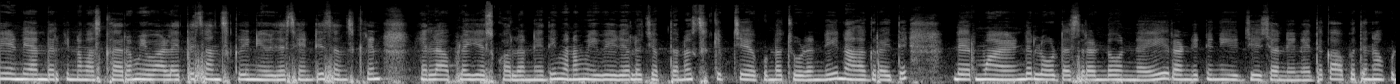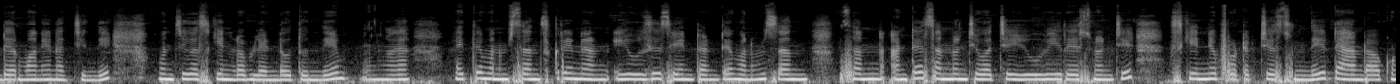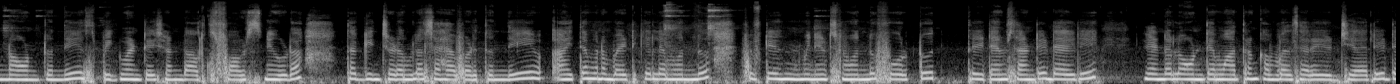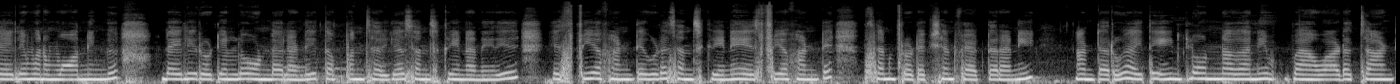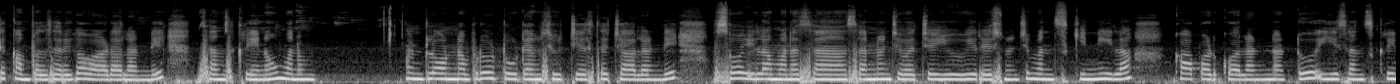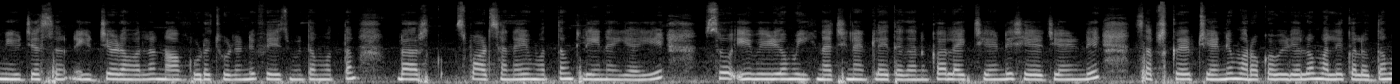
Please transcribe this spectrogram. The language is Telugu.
హాయ్ అండి అందరికీ నమస్కారం. ఇవాళ అయితే సన్ స్క్రీన్ యూజెస్ ఏంటి? సన్ స్క్రీన్ ఎలా అప్లై చేసుకోవాలనేది మనం ఈ వీడియోలో చెప్తాను. స్కిప్ చేయకుండా చూడండి. నా దగ్గర అయితే డెర్మా అండ్ లోటస్ రెండు ఉన్నాయి. రెండింటిని యూజ్ చేశాను నేనైతే. కాకపోతే నాకు డెర్మానే నచ్చింది. మంచిగా స్కిన్లో బ్లెండ్ అవుతుంది. అయితే మనం సన్ స్క్రీన్ యూజెస్ ఏంటంటే మనం సన్ సన్ అంటే సన్ నుంచి వచ్చే యూవీ రేస్ నుంచి స్కిన్ని ప్రొటెక్ట్ చేస్తుంది. ట్యాన్ రాకుండా ఉంటుంది. పిగ్మెంటేషన్ డార్క్ స్పాట్స్ని కూడా తగ్గించడంలో సహాయపడుతుంది. అయితే మనం బయటికి వెళ్ళే ముందు ఫిఫ్టీన్ మినిట్స్ ముందు ఫోర్ టు త్రీ టైమ్స్ అంటే డైలీ ఎండలో ఉంటే మాత్రం కంపల్సరీ యూజ్ చేయాలి. డైలీ మనం మార్నింగ్ డైలీ రొటీన్లో ఉండాలండి. తప్పనిసరిగా సన్ స్క్రీన్ అనేది ఎస్పీఎఫ్ అంటే కూడా సన్ స్క్రీనే. ఎస్పీఎఫ్ అంటే సన్ ప్రొటెక్షన్ ఫ్యాక్టర్ అని అంటారు. అయితే ఇంట్లో ఉన్నా కానీ వాడచ్చా అంటే కంపల్సరీగా వాడాలండి సన్ స్క్రీను. మనం ఇంట్లో ఉన్నప్పుడు టూ టైమ్స్ యూజ్ చేస్తే చాలండి. సో ఇలా మన సన్ నుంచి వచ్చే యూవీ రేస్ నుంచి మన స్కిన్ని ఇలా కాపాడుకోవాలన్నట్టు ఈ సన్ స్క్రీన్ యూజ్ చేస్తా యూజ్ చేయడం వల్ల నాకు కూడా చూడండి ఫేస్ మీద మొత్తం డార్క్ స్పాట్స్ అనేవి మొత్తం క్లీన్ అయ్యాయి. సో ఈ వీడియో మీకు నచ్చినట్లయితే కనుక లైక్ చేయండి షేర్ చేయండి సబ్స్క్రైబ్ చేయండి. మరొక వీడియోలో మళ్ళీ కలుద్దాం.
